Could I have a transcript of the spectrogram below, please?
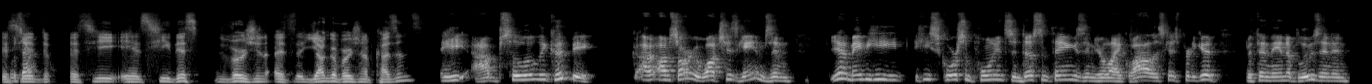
Is he, is he is he this version? Is the younger version of Cousins? He absolutely could be. I, am sorry. Watch his games and yeah, maybe he he scores some points and does some things, and you're like, wow, this guy's pretty good. But then they end up losing, and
